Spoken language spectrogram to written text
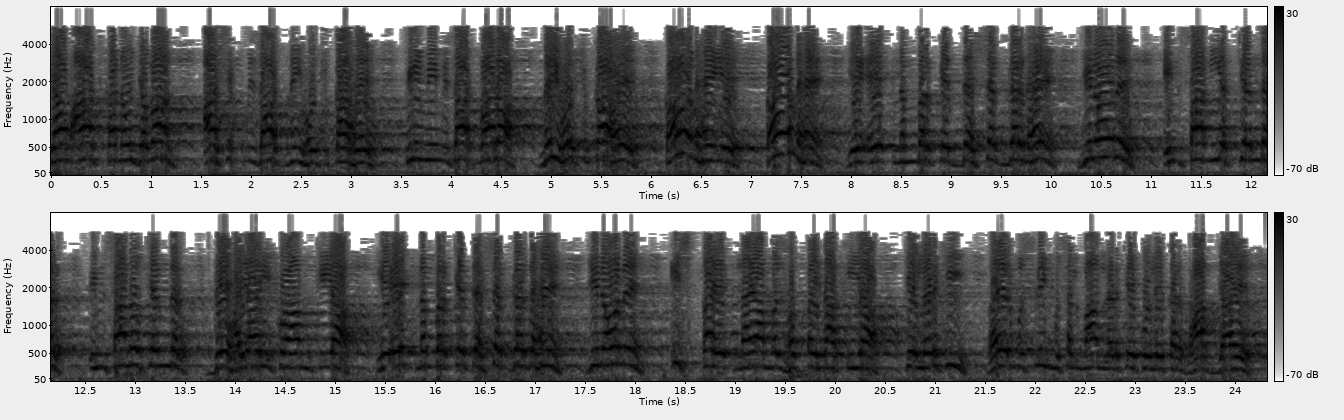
کیا آج کا نوجوان عاشق مزاج نہیں ہو چکا ہے؟ فلمی مزاج والا نہیں ہو چکا ہے؟ کون ہے یہ؟ کون ہے؟ یہ ایک نمبر کے دہشت گرد ہیں جنہوں نے انسانیت کے اندر، انسانوں کے اندر بے حیائی کو عام کیا۔ یہ ایک نمبر کے دہشت گرد ہیں جنہوں نے اس کا ایک نیا مذہب پیدا کیا کہ لڑکی غیر مسلم مسلمان لڑکے کو لے کر بھاگ جائے۔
